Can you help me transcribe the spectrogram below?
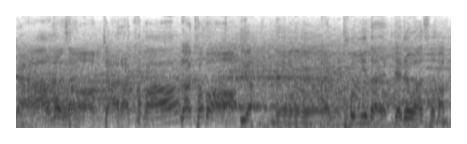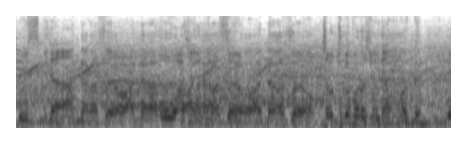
야, 어머상. 자 라카바. 라카바. 야, 네. 톤이 나- 내려와서 막고 있습니다. 안 나갔어요. 안 나갔어요. 오, 아직 안 안 나갔어요. 나갔어요. 안 나갔어요. 전투가 벌어집니다. 네. 오,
